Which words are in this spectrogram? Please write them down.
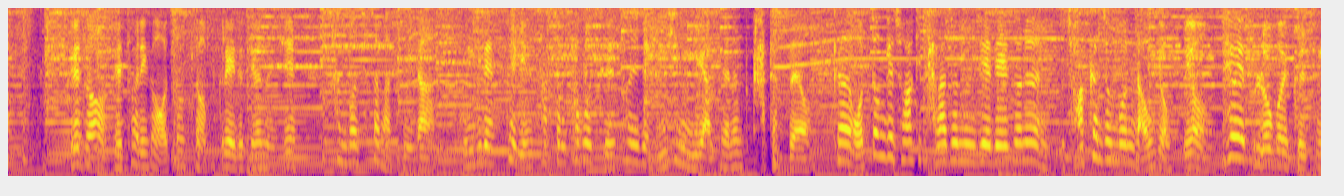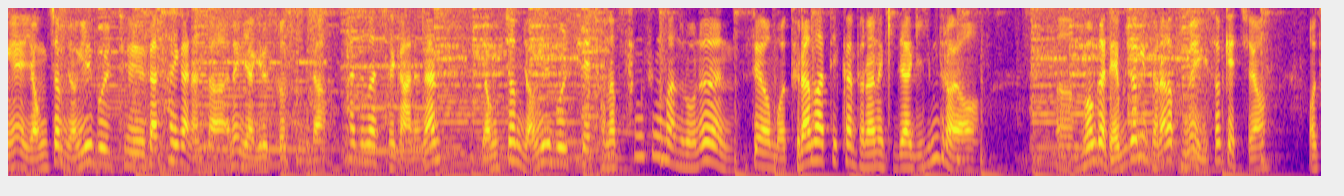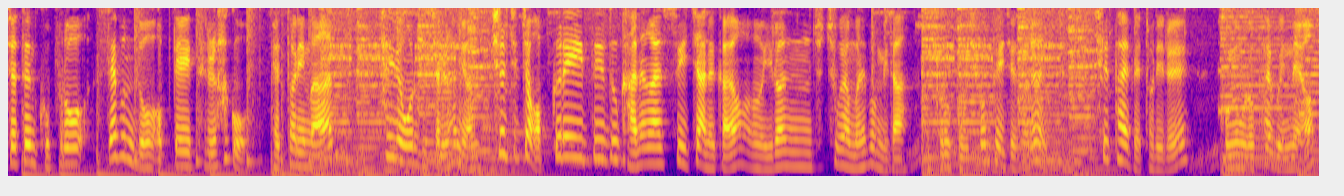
그래서 배터리가 어떻게 업그레이드 되었는지 한번 찾아봤습니다. 공개된 스펙인 4.4V 1220mAh는 같았어요. 그냥 어떤 게 정확히 달라졌는지에 대해서는 정확한 정보는 나온 게 없고요. 해외 블로거의 글 중에 0.01V가 차이가 난다는 이야기를 들었습니다. 하지만 제가 아는 한 0.01V의 전압 상승만으로는 글쎄요 뭐 드라마틱한 변화는 기대하기 힘들어요. 어, 무언가 내부적인 변화가 분명히 있었겠죠. 어쨌든 고프로 7도 업데이트를 하고 배터리만 8용으로 교체를 하면 실질적 업그레이드도 가능할 수 있지 않을까요? 어, 이런 추측을 한번 해봅니다. 고프로 공식 홈페이지에서는 7, 8 배터리를 공용으로 팔고 있네요.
